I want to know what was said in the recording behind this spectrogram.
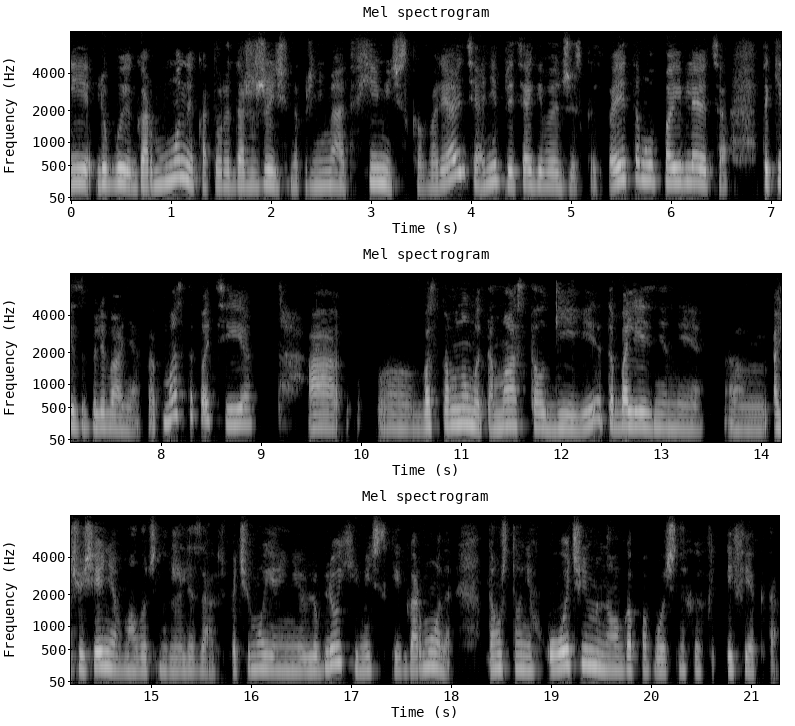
И любые гормоны, которые даже женщина принимает в химическом варианте, они притягивают жидкость. Поэтому появляются такие заболевания, как мастопатия, а э, в основном это масталгии, это болезненные эм, ощущения в молочных железах. Почему я не люблю химические гормоны? Потому что у них очень много побочных эффектов.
